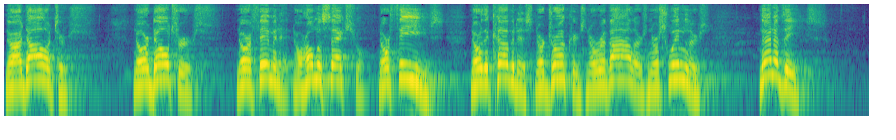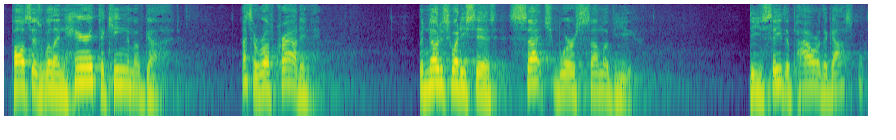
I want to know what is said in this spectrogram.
nor idolaters, nor adulterers, nor effeminate, nor homosexual, nor thieves, nor the covetous, nor drunkards, nor revilers, nor swindlers. None of these, Paul says, will inherit the kingdom of God. That's a rough crowd, isn't it? But notice what he says such were some of you. Do you see the power of the gospel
